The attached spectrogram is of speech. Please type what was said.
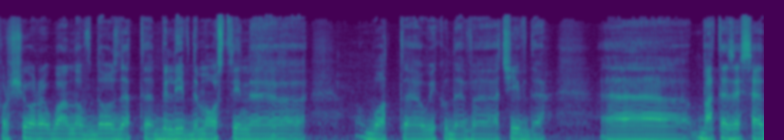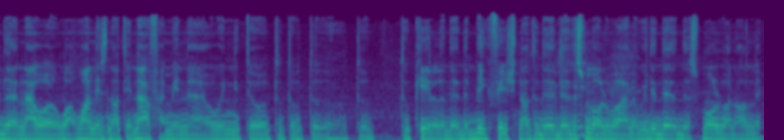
for sure one of those that believe the most in what we could have achieved. Uh, but as I said, uh, now one is not enough. I mean, uh, we need to, to, to, to, to kill the, the big fish, not the, the, the small one. We did the, the small one only.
